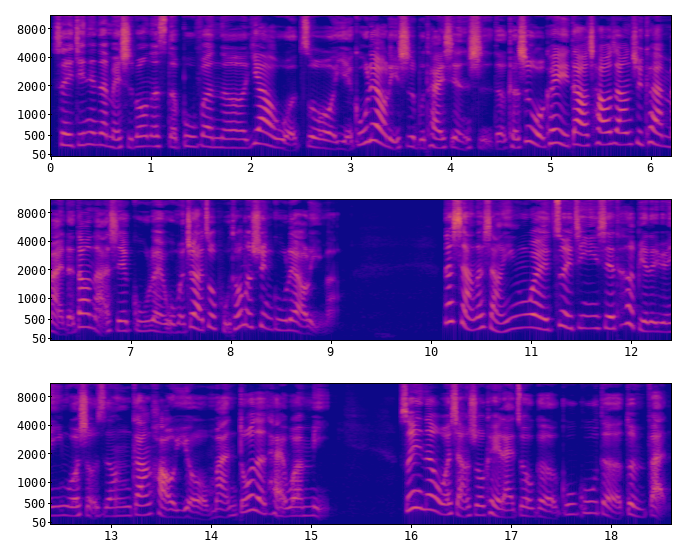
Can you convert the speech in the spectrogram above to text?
所以今天的美食 bonus 的部分呢，要我做野菇料理是不太现实的。可是我可以到超商去看买得到哪些菇类，我们就来做普通的菌菇料理嘛。那想了想，因为最近一些特别的原因，我手上刚好有蛮多的台湾米，所以呢，我想说可以来做个菇菇的炖饭。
